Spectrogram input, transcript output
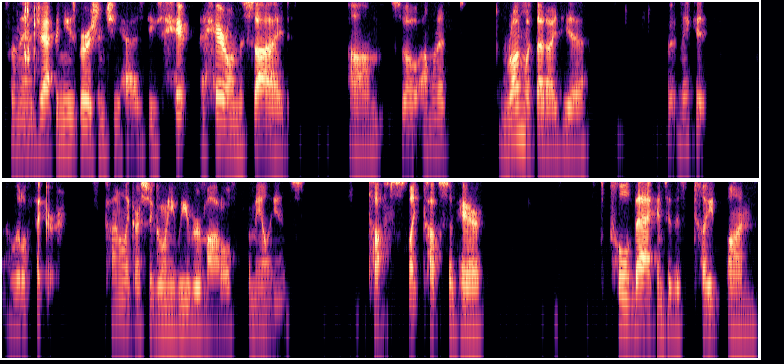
from the Japanese version, she has these hair, the hair on the side. Um, so I'm going to run with that idea, but make it a little thicker, kind of like our Sigourney Weaver model from Aliens. Tufts, like tufts of hair. It's pulled back into this tight bun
